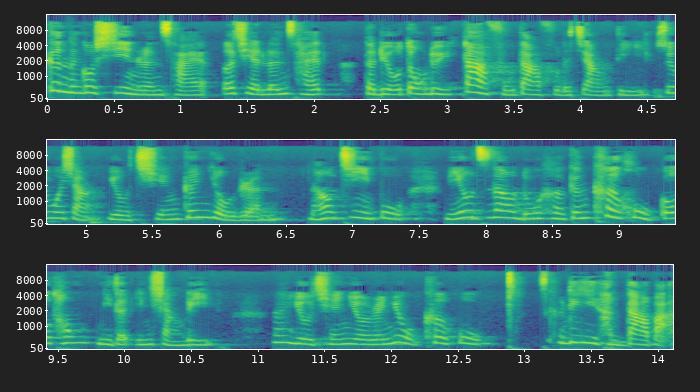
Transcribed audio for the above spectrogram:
更能够吸引人才，而且人才的流动率大幅大幅的降低。所以我想有钱跟有人，然后进一步你又知道如何跟客户沟通你的影响力。那有钱有人又有客户。这个利益很大吧？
